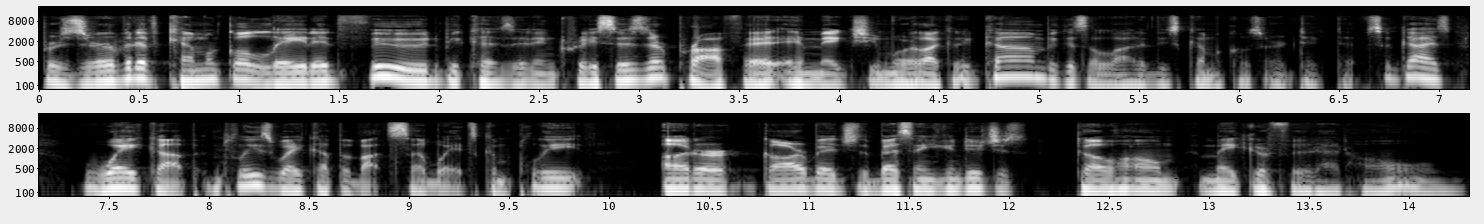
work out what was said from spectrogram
preservative chemical laden food because it increases their profit and makes you more likely to come because a lot of these chemicals are addictive. So, guys, wake up and please wake up about Subway. It's complete, utter garbage. The best thing you can do is just go home, make your food at home.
